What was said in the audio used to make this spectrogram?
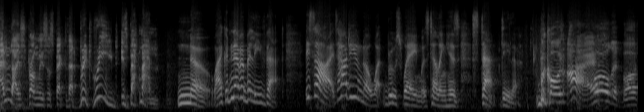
And I strongly suspect that Britt Reed is Batman. No, I could never believe that. Besides, how do you know what Bruce Wayne was telling his stamp dealer? Because I. Hold it, boss.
